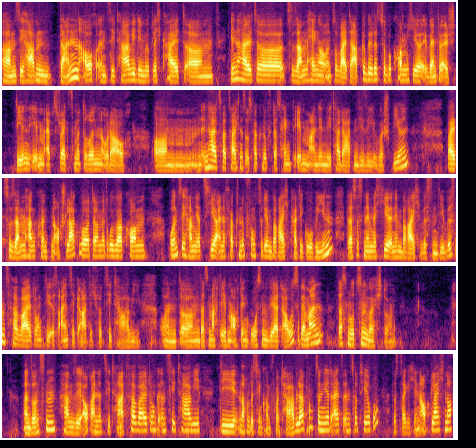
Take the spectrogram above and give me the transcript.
Ähm, Sie haben dann auch in Citavi die Möglichkeit, ähm, Inhalte, Zusammenhänge und so weiter abgebildet zu bekommen. Hier eventuell stehen eben Abstracts mit drin oder auch ein Inhaltsverzeichnis ist verknüpft. Das hängt eben an den Metadaten, die Sie überspielen. Bei Zusammenhang könnten auch Schlagwörter mit rüberkommen. Und Sie haben jetzt hier eine Verknüpfung zu dem Bereich Kategorien. Das ist nämlich hier in dem Bereich Wissen. Die Wissensverwaltung, die ist einzigartig für Citavi. Und ähm, das macht eben auch den großen Wert aus, wenn man das nutzen möchte. Ansonsten haben Sie auch eine Zitatverwaltung in Citavi, die noch ein bisschen komfortabler funktioniert als in Zotero. Das zeige ich Ihnen auch gleich noch.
